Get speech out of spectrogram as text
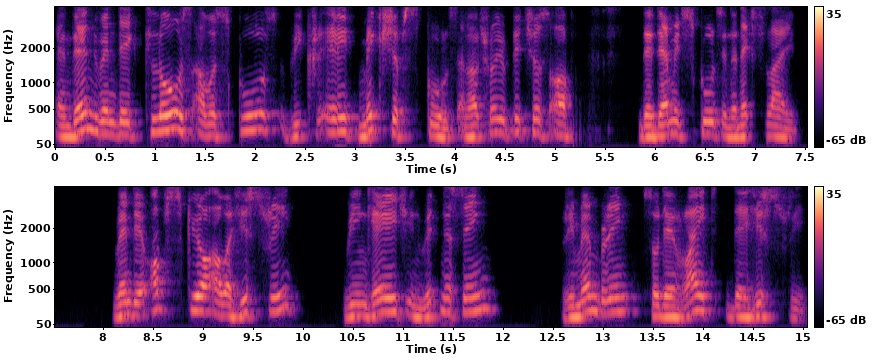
And then when they close our schools, we create makeshift schools. And I'll show you pictures of the damaged schools in the next slide. When they obscure our history, we engage in witnessing, remembering, so they write their history.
